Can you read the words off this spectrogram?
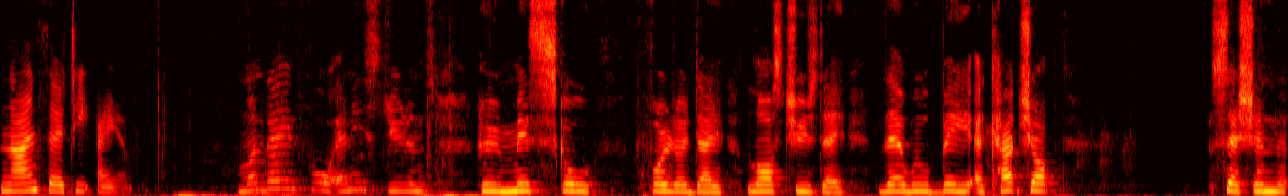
9:30 a.m. Monday for any students who missed school photo day last Tuesday, there will be a catch up session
